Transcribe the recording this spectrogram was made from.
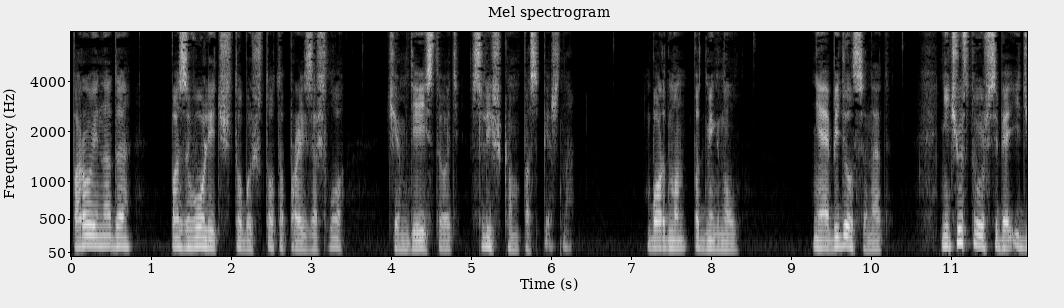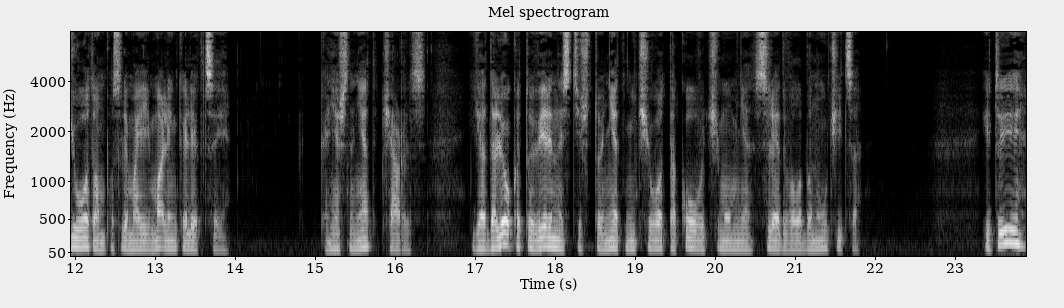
Порой надо позволить, чтобы что-то произошло, чем действовать слишком поспешно. Бордман подмигнул. «Не обиделся, Нед? Не чувствуешь себя идиотом после моей маленькой лекции?» «Конечно нет, Чарльз. Я далек от уверенности, что нет ничего такого, чему мне следовало бы научиться». «И ты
